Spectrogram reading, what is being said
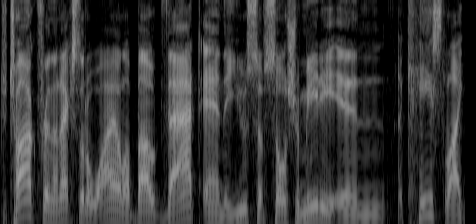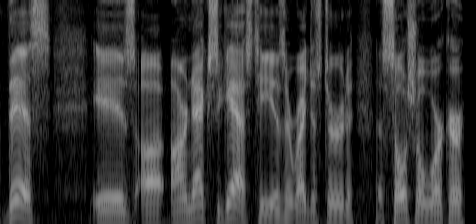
To talk for the next little while about that and the use of social media in a case like this is uh, our next guest. He is a registered uh, social worker.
